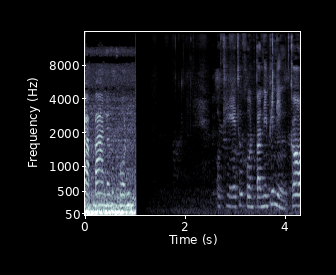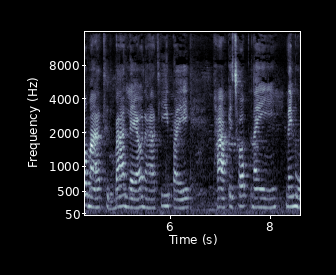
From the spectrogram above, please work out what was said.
กลับบ้านแล้วทุกคน คทุกคนตอนนี้พี่หนิงก็มาถึงบ้านแล้วนะคะที่ไปพาไปช็อปในในหมู่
